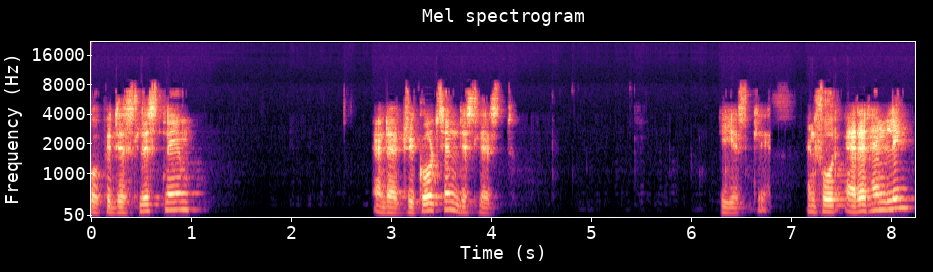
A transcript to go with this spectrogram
Copy this list name and add records in this list. TSK. And for error handling,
